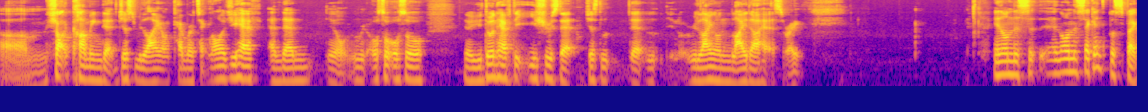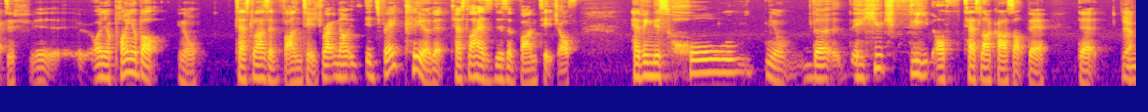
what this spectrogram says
um, shortcoming that just relying on camera technology have, and then you know also also you know you don't have the issues that just that you know relying on lidar has, right? And on this and on the second perspective, uh, on your point about you know Tesla's advantage right now, it's very clear that Tesla has this advantage of having this whole you know the the huge fleet of Tesla cars out there that Yeah.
